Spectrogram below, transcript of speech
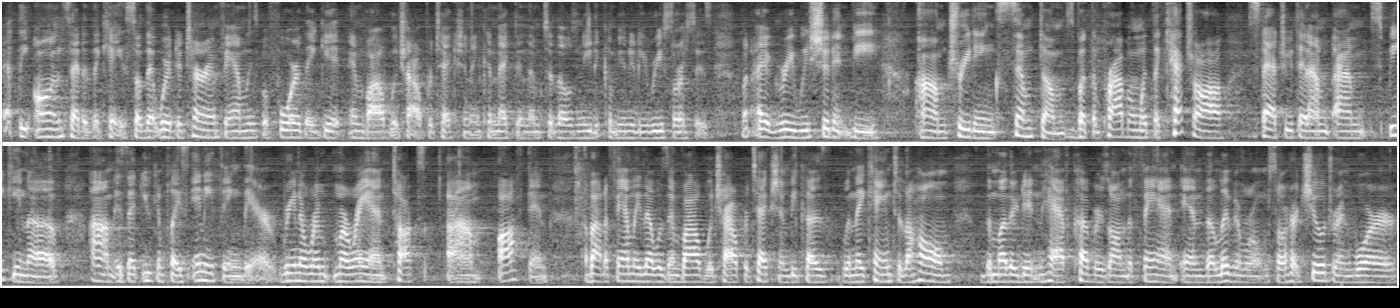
at the onset of the case so that we're deterring families before they get involved with child protection and connecting them to those needed community resources. But I agree, we shouldn't be um, treating symptoms. But the problem with the catch-all statute that I'm, I'm speaking of um, is that you can place anything there. Rena Moran talks um, often about a family that was involved with child protection because when they came to the home, the mother didn't have covers on the fan in the living room, so her children were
